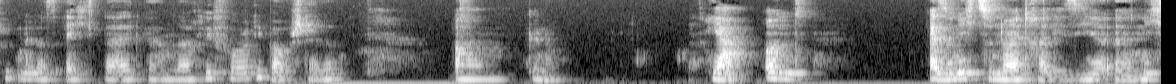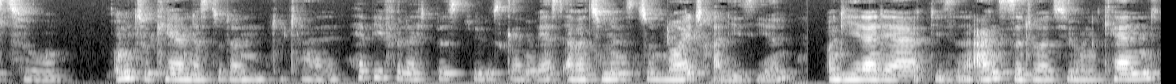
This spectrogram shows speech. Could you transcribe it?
tut mir das echt leid. Wir haben nach wie vor die Baustelle. Ähm, genau. Ja, und also nicht zu neutralisieren, äh, nicht zu umzukehren, dass du dann total happy vielleicht bist, wie du es gerne wärst, aber zumindest zu neutralisieren. Und jeder, der diese Angstsituation kennt,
